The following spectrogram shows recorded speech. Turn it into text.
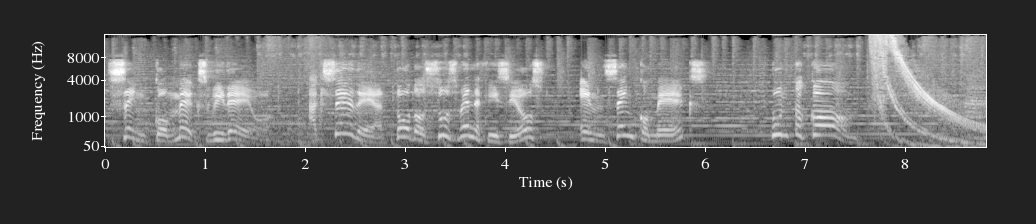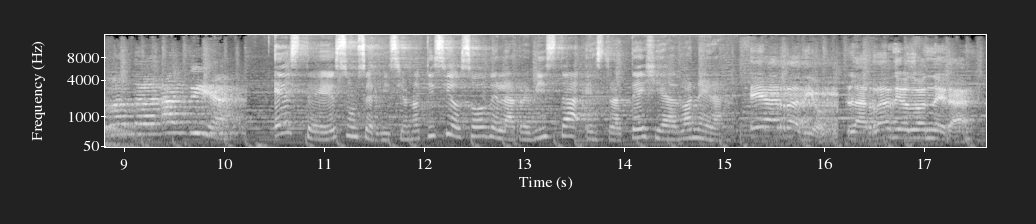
Sencomex Video. Accede a todos sus beneficios en sencomex.com. Este es un servicio noticioso de la revista Estrategia Aduanera. EA Radio, la radio aduanera.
